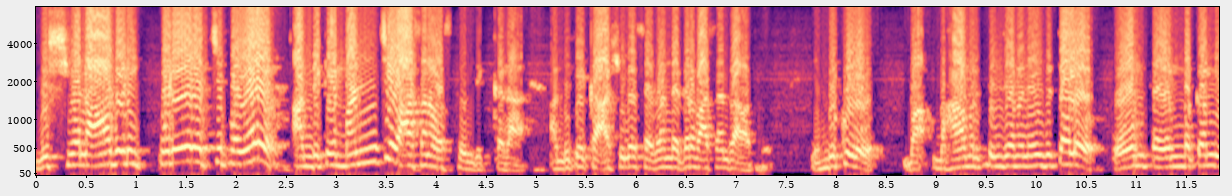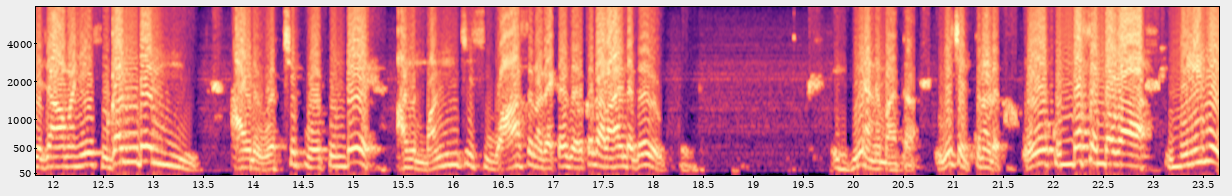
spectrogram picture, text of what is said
విశ్వనాథుడు ఇప్పుడే వచ్చిపోయాడు. అందుకే మంచి వాసన వస్తుంది ఇక్కడ. అందుకే కాశీలో శవం దగ్గర వాసన రావద్దు ఎందుకు? మ- మహామృత్యుంజయం అనేది చెప్తాడు. ఓం త్రయంబకం యజామహే సుగంధం. ఆయన వచ్చి పోతుంటే అది మంచి సువాసన అది ఎక్కడ దొరకదు అలా ఆయన దగ్గర దొరుకుతుంది. ఇది అన్నమాట. ఇది చెప్తున్నాడు ఓ కుంభ సంభవ నీవు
